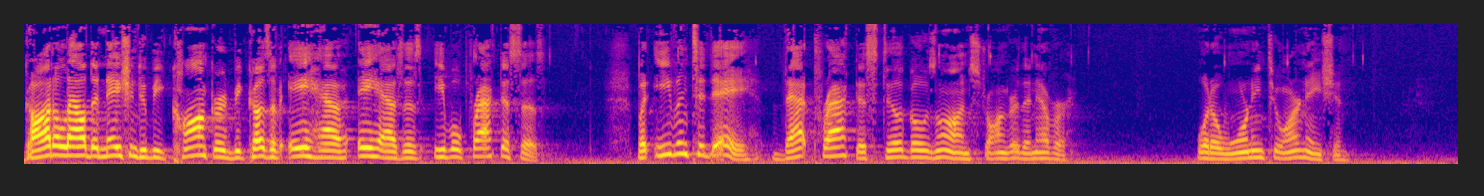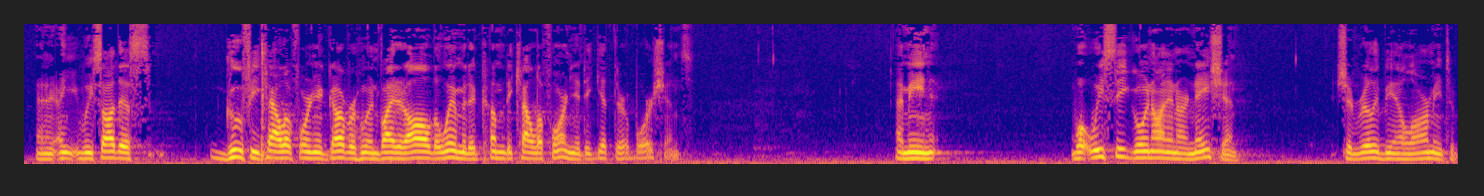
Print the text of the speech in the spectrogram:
God allowed the nation to be conquered because of Ahaz's evil practices. But even today, that practice still goes on stronger than ever. What a warning to our nation. And uh, we saw this goofy California governor who invited all the women to come to California to get their abortions. I mean, what we see going on in our nation should really be alarming, to,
